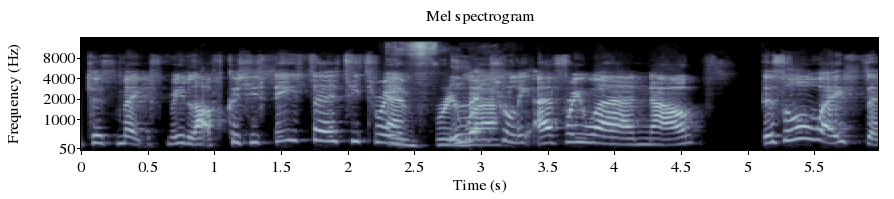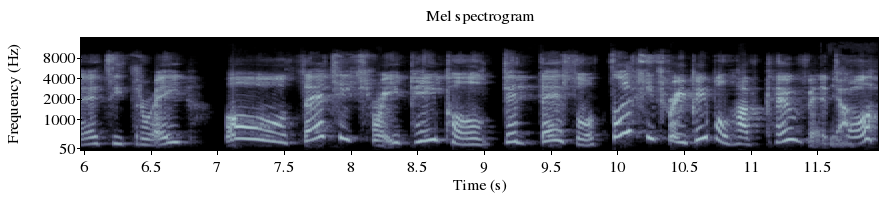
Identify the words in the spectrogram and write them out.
just makes me laugh because you see 33 everywhere. literally everywhere now. There's always 33 oh, 33 people did this, or 33 people have COVID, yeah. or,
